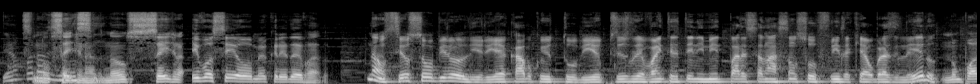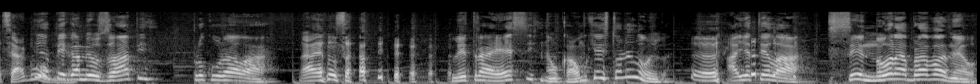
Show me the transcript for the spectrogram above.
Deu uma moralzinha Não sei de assim. nada, não sei de nada. E você, ô meu querido Evandro? Não, se eu sou o Biroliro e acabo com o YouTube e eu preciso levar entretenimento para essa nação sofrida que é o brasileiro, Não pode ser a eu Globo. ia pegar né? meu zap, procurar lá. Ah, eu não sabe. Letra S. Não, calma que a história é longa. Aí ia ter lá, Cenoura Bravanel.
